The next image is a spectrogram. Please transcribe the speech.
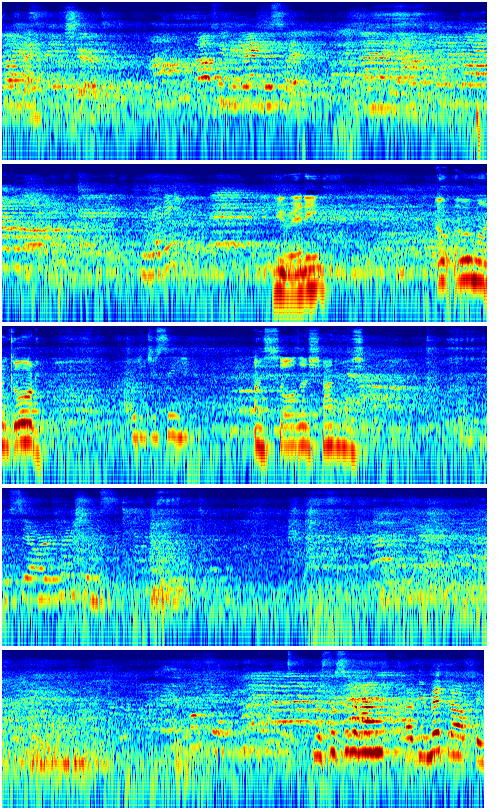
Okay, sure. Rafi, we're going this way. You ready? You ready? Oh, oh my god. What did you see? I saw the shadows. Did you see our reflections? Mr. Suleiman, have you met Rafi?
